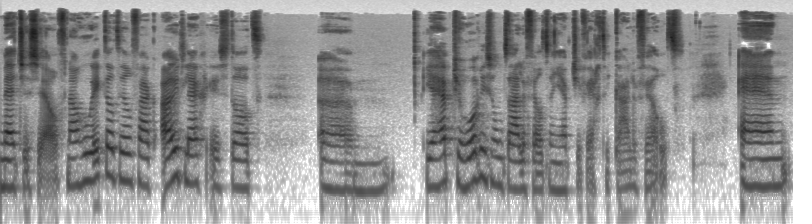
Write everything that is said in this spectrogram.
met jezelf. Nou, hoe ik dat heel vaak uitleg is dat ehm, je hebt je horizontale veld en je hebt je verticale veld. En,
